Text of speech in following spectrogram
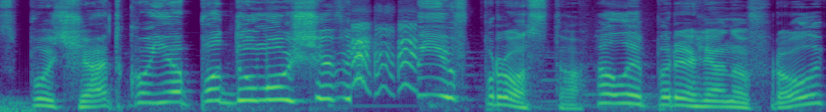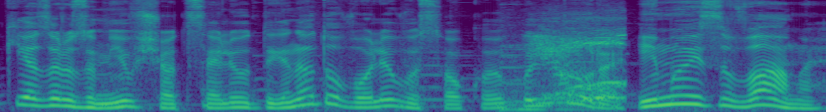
Спочатку я подумав, що він просто. Але переглянув ролик, я зрозумів, що це людина доволі високої культури. І ми з вами,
